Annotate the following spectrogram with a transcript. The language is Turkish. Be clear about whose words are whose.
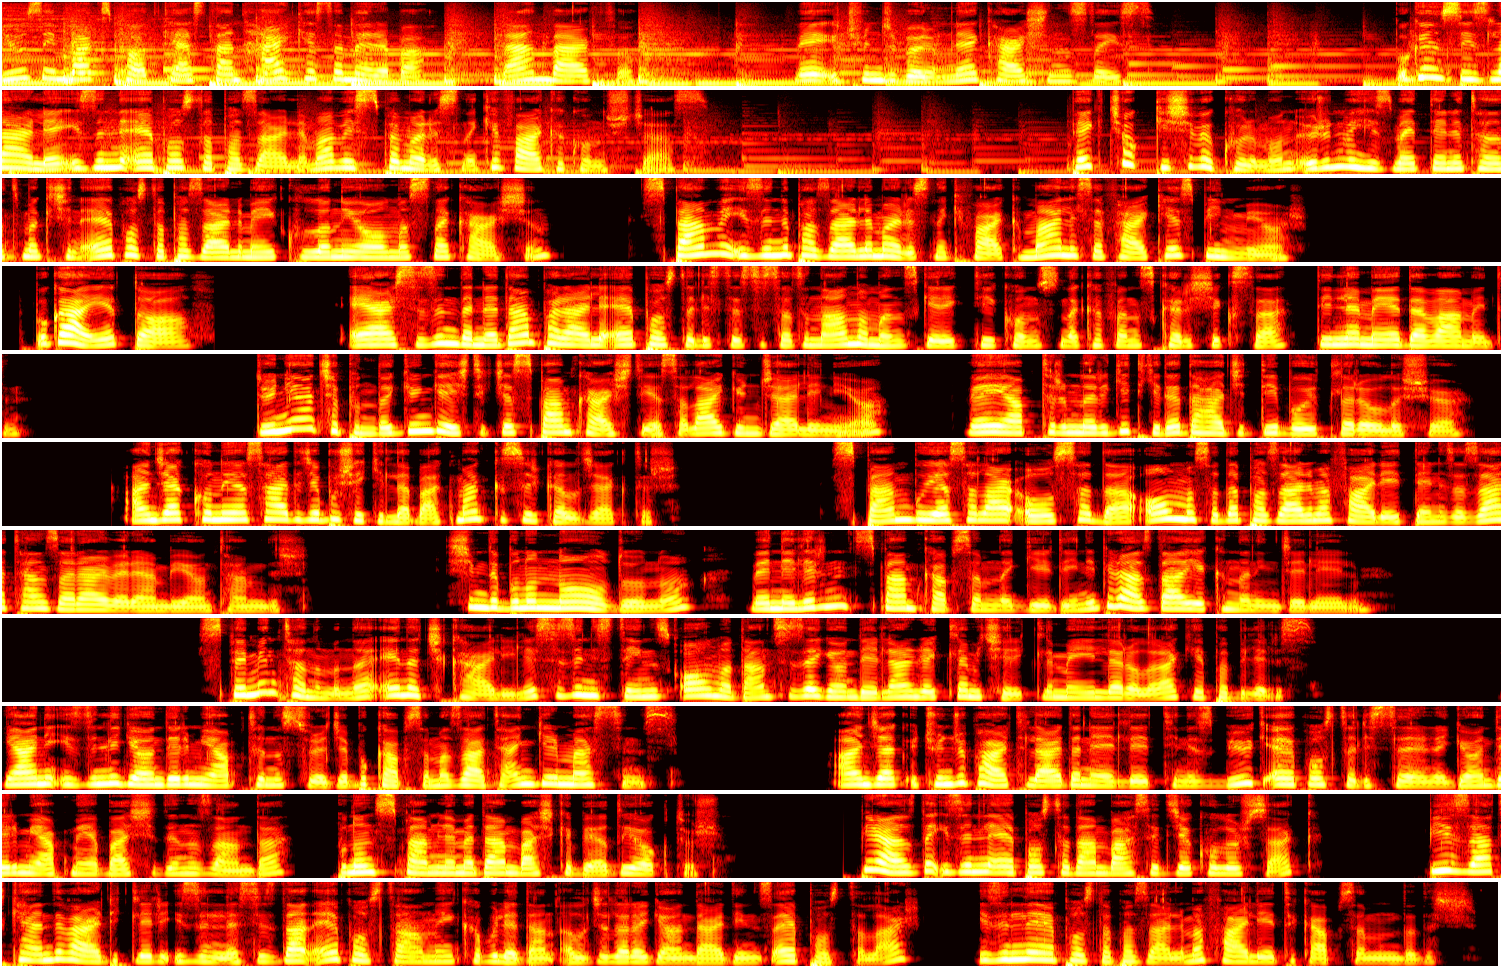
Speaker 1: News Inbox Podcast'ten herkese merhaba. Ben Berfu ve 3. bölümle karşınızdayız. Bugün sizlerle izinli e-posta pazarlama ve spam arasındaki farkı konuşacağız. Pek çok kişi ve kurumun ürün ve hizmetlerini tanıtmak için e-posta pazarlamayı kullanıyor olmasına karşın, spam ve izinli pazarlama arasındaki farkı maalesef herkes bilmiyor. Bu gayet doğal. Eğer sizin de neden parayla e-posta listesi satın almamanız gerektiği konusunda kafanız karışıksa dinlemeye devam edin. Dünya çapında gün geçtikçe spam karşıtı yasalar güncelleniyor ve yaptırımları gitgide daha ciddi boyutlara ulaşıyor. Ancak konuya sadece bu şekilde bakmak kısır kalacaktır. Spam bu yasalar olsa da olmasa da pazarlama faaliyetlerinize zaten zarar veren bir yöntemdir. Şimdi bunun ne olduğunu ve nelerin spam kapsamına girdiğini biraz daha yakından inceleyelim. Spam'in tanımını en açık haliyle sizin isteğiniz olmadan size gönderilen reklam içerikli mailler olarak yapabiliriz. Yani izinli gönderim yaptığınız sürece bu kapsama zaten girmezsiniz. Ancak üçüncü partilerden elde ettiğiniz büyük e-posta listelerine gönderim yapmaya başladığınız anda bunun spamlemeden başka bir adı yoktur. Biraz da izinli e-postadan bahsedecek olursak, bizzat kendi verdikleri izinle sizden e-posta almayı kabul eden alıcılara gönderdiğiniz e-postalar, izinli e-posta pazarlama faaliyeti kapsamındadır.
